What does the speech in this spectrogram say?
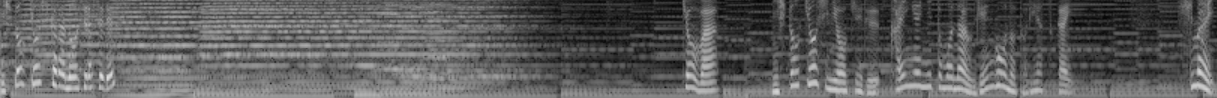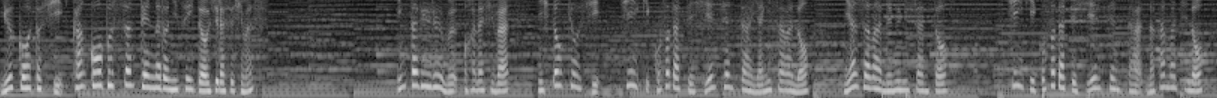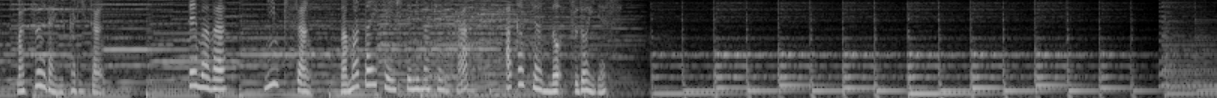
西東京市からのお知らせです。今日は西東京市における改元に伴う元号の取り扱い。姉妹友好都市観光物産展などについてお知らせします。インタビュールームお話は西東京市地域子育て支援センター八木沢の宮沢めぐみさんと地域子育て支援センター中町の松浦ゆかりさん。テーマは妊婦さんママ体験してみませんか？赤ちゃんの集いです。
